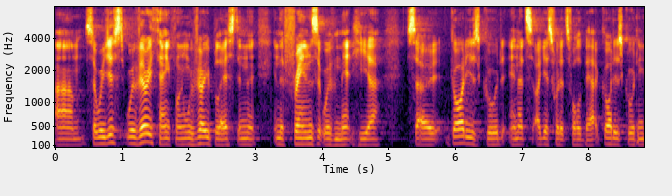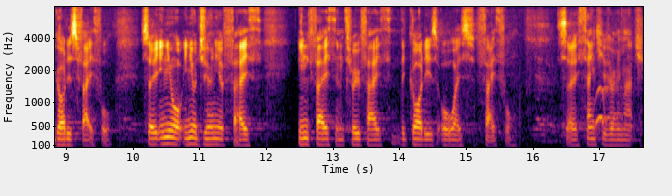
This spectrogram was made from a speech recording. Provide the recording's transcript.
Um, so we just we're very thankful and we're very blessed in the in the friends that we've met here. So God is good, and it's I guess what it's all about. God is good and God is faithful. So in your in your journey of faith, in faith and through faith, that God is always faithful. So thank you very much.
